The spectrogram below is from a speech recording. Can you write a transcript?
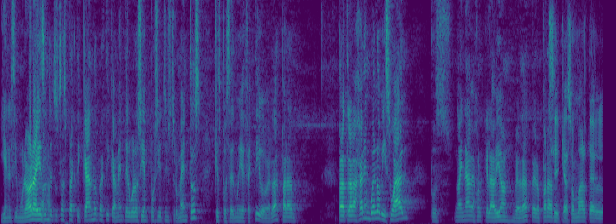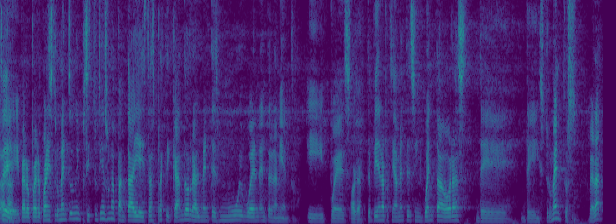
Y en el simulador ahí es donde tú estás practicando prácticamente el vuelo 100% instrumentos, que pues es muy efectivo, ¿verdad? Para, para trabajar en vuelo visual, pues no hay nada mejor que el avión, ¿verdad? Pero para... Sí, que asomarte al... Sí, pero, para instrumentos, pues, si tú tienes una pantalla y estás practicando, realmente es muy buen entrenamiento. Y pues te piden aproximadamente 50 horas de, de, instrumentos, ¿verdad?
